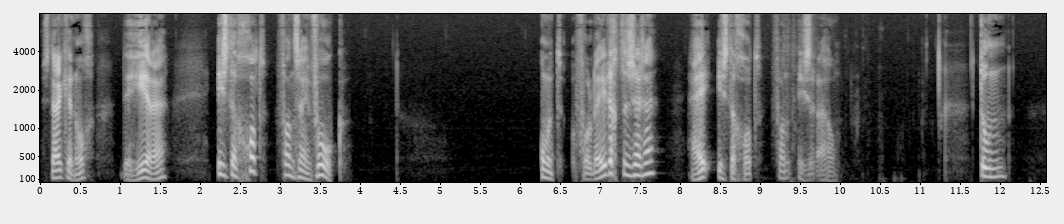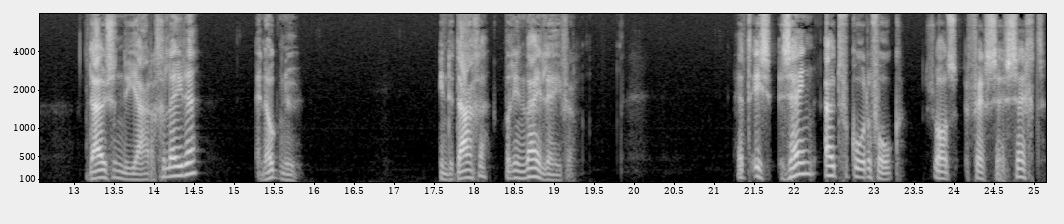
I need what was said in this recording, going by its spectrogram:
Sterker nog, de Heere is de God van zijn volk. Om het volledig te zeggen, hij is de God van Israël. Toen, duizenden jaren geleden en ook nu. In de dagen waarin wij leven. Het is zijn uitverkoren volk, zoals vers 6 zegt.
